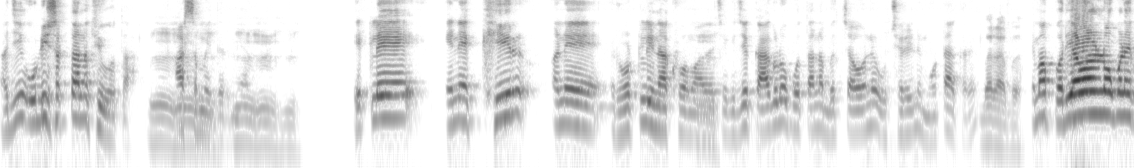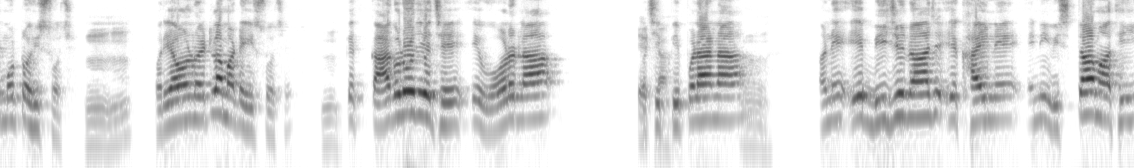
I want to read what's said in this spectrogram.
હજી ઉડી શકતા નથી હોતા આ સમય. દરમિયાન. એટલે એને ખીર અને રોટલી નાખવામાં આવે છે કે જે કાગડો પોતાના બચ્ચાઓને ઉછેરીને મોટા કરે બરાબર એમાં પર્યાવરણનો પણ એક મોટો હિસ્સો છે. પર્યાવરણનો એટલા માટે હિસ્સો છે કે કાગડો જે છે એ વડના પછી પીપળાના અને એ બીજના જ એ ખાઈને એની વિસ્તારમાંથી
